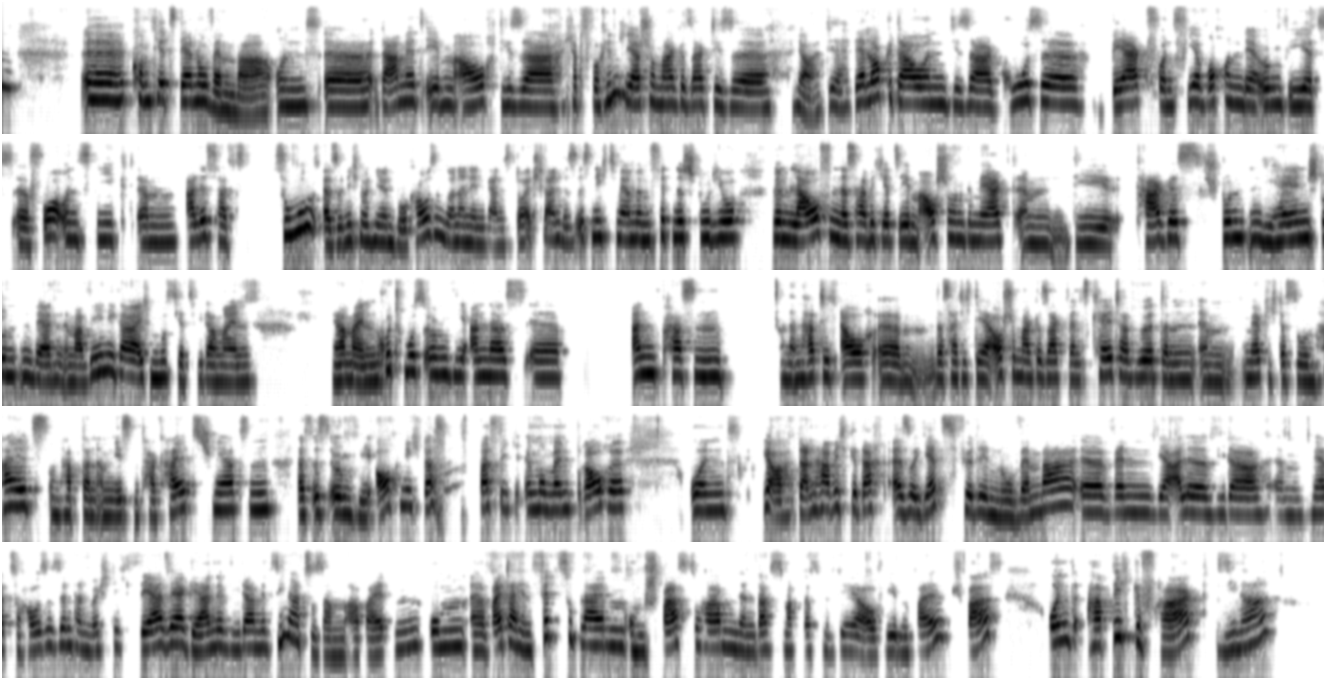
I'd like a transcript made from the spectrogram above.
äh, kommt jetzt der November und äh, damit eben auch dieser, ich habe es vorhin ja schon mal gesagt, diese, ja, der, der Lockdown, dieser große Berg von vier Wochen, der irgendwie jetzt äh, vor uns liegt, ähm, alles hat zu, also nicht nur hier in Burghausen, sondern in ganz Deutschland. Es ist nichts mehr mit dem Fitnessstudio, mit dem Laufen. Das habe ich jetzt eben auch schon gemerkt. Ähm, die Tagesstunden, die hellen Stunden werden immer weniger. Ich muss jetzt wieder meinen ja, meinen Rhythmus irgendwie anders äh, anpassen. Und dann hatte ich auch, ähm, das hatte ich dir ja auch schon mal gesagt, wenn es kälter wird, dann ähm, merke ich das so im Hals und habe dann am nächsten Tag Halsschmerzen. Das ist irgendwie auch nicht das, was ich im Moment brauche. Und ja, dann habe ich gedacht, also jetzt für den November, äh, wenn wir alle wieder ähm, mehr zu Hause sind, dann möchte ich sehr, sehr gerne wieder mit Sina zusammenarbeiten, um äh, weiterhin fit zu bleiben, um Spaß zu haben, denn das macht das mit dir ja auf jeden Fall Spaß. Und habe dich gefragt, Sina,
